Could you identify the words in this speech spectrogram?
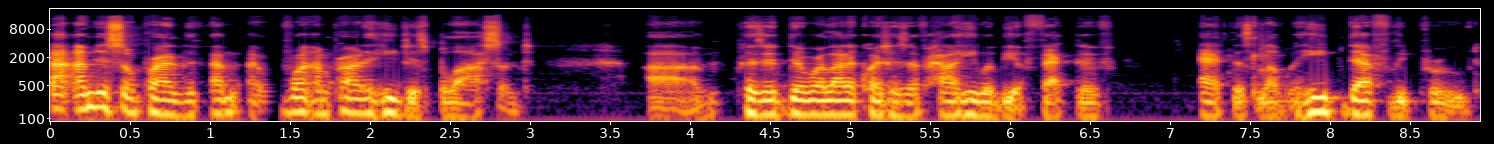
I, am just so proud of the, I'm, I'm proud that he just blossomed because um, there were a lot of questions of how he would be effective at this level. He definitely proved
